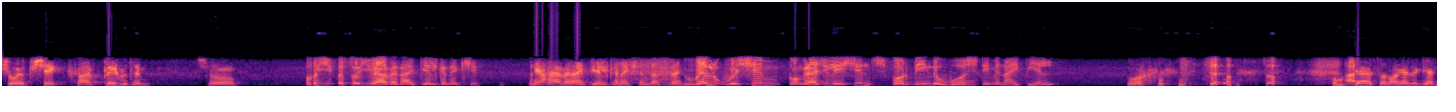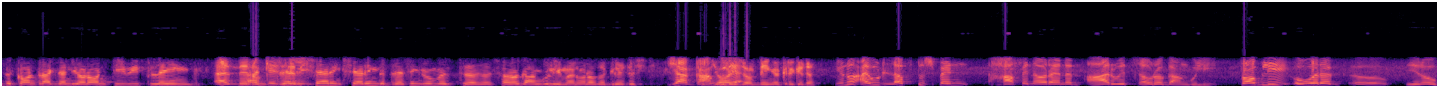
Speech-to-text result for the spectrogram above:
Shoaib Sheikh. I've played with him, so Oh, you, so you have an IPL connection? yeah, I have an IPL connection. That's right. Well, wish him congratulations for being the worst team in IPL. So, so, who I- cares? So long as you get the contract and you're on TV playing and then and occasionally, sharing sharing the dressing room with uh, Sourav Ganguly, man, one of the greatest yeah, Ganguly. joys of being a cricketer. You know, I would love to spend half an hour and an hour with Sourav Ganguly. Probably over a, uh, you know,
